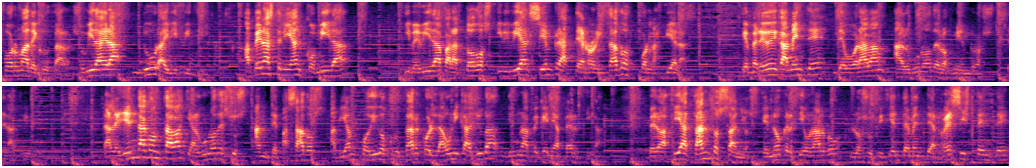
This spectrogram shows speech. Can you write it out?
forma de cruzar. Su vida era dura y difícil. Apenas tenían comida y bebida para todos y vivían siempre aterrorizados por las fieras, que periódicamente devoraban a algunos de los miembros de la tribu. La leyenda contaba que algunos de sus antepasados habían podido cruzar con la única ayuda de una pequeña pértiga, pero hacía tantos años que no crecía un árbol lo suficientemente resistente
